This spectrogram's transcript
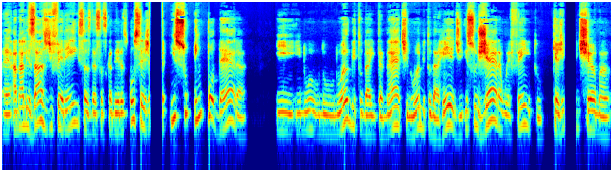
é, analisar as diferenças dessas cadeiras, ou seja, isso empodera e, e no, no, no, âmbito da internet, no âmbito da rede, isso gera um efeito que a gente chama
